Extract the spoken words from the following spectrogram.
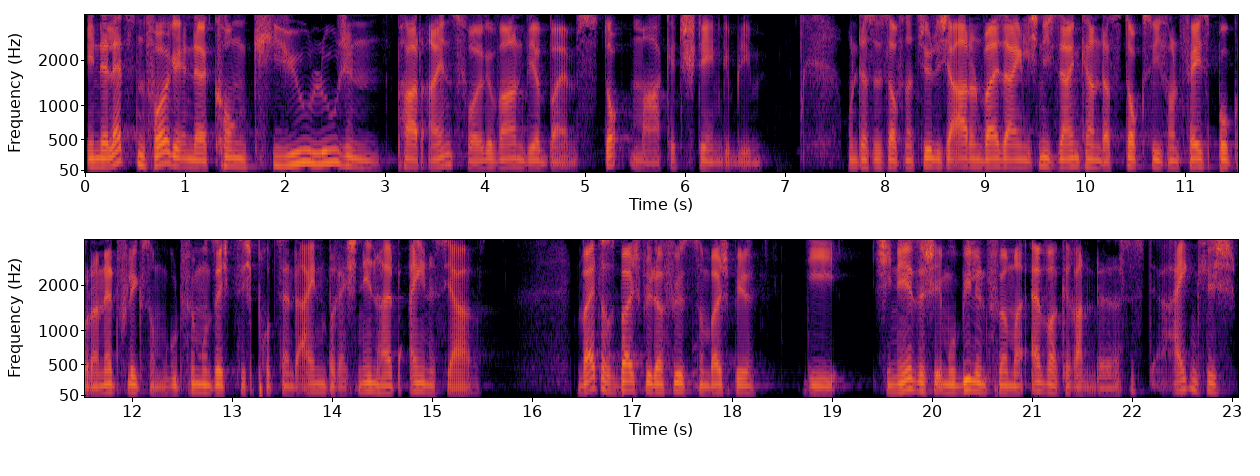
In der letzten Folge, in der Conclusion Part 1 Folge, waren wir beim Stock Market stehen geblieben. Und dass es auf natürliche Art und Weise eigentlich nicht sein kann, dass Stocks wie von Facebook oder Netflix um gut 65 Prozent einbrechen innerhalb eines Jahres. Ein weiteres Beispiel dafür ist zum Beispiel die chinesische Immobilienfirma Evergrande. Das ist eigentlich,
